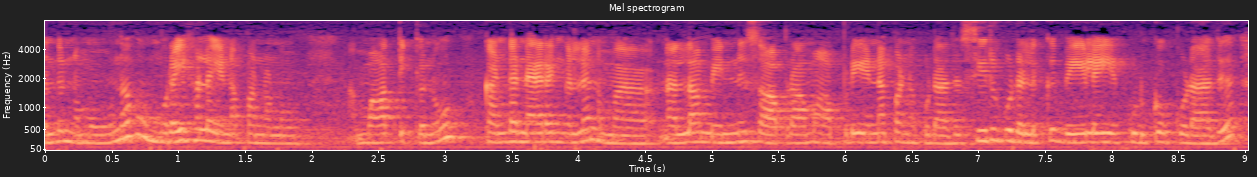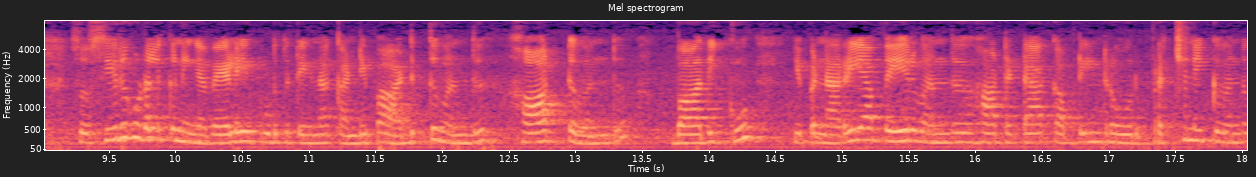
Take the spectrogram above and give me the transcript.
வந்து நம்ம உணவு முறைகளை என்ன பண்ணணும்? மாற்றிக்கணும் கண்ட நேரங்களில் நம்ம நல்லா மென்று சாப்பிடாம அப்படியே என்ன பண்ணக்கூடாது? சிறுகுடலுக்கு வேலையை கொடுக்கக்கூடாது. ஸோ சிறுகுடலுக்கு நீங்கள் வேலையை கொடுத்துட்டிங்கன்னா கண்டிப்பாக அடுத்து வந்து ஹார்ட்டு வந்து பாதிக்கும். இப்போ நிறையா பேர் வந்து ஹார்ட் அட்டாக் அப்படின்ற ஒரு பிரச்சனைக்கு வந்து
